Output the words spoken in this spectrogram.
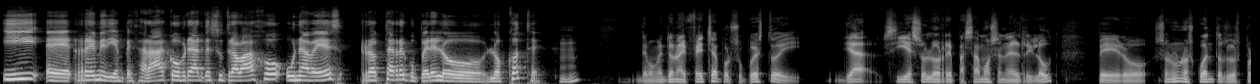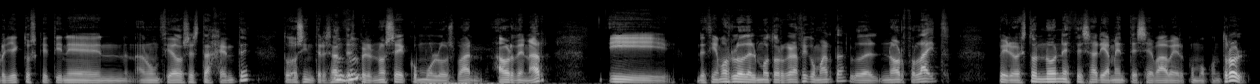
y eh, Remedy empezará a cobrar de su trabajo una vez Rockstar recupere lo- los costes. De momento no hay fecha, por supuesto, y ya si eso lo repasamos en el reload, pero son unos cuantos los proyectos que tienen anunciados esta gente, todos interesantes, pero no sé cómo los van a ordenar. Y decíamos lo del motor gráfico, Marta, lo del Northlight, pero esto no necesariamente se va a ver como control.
